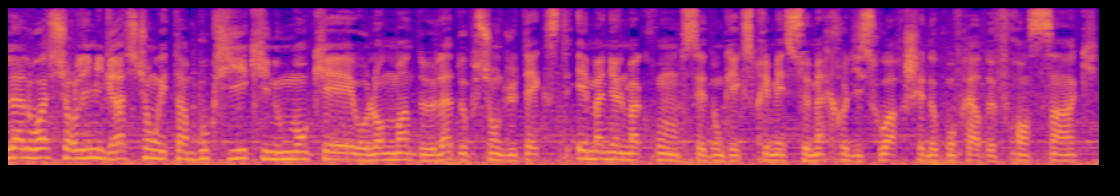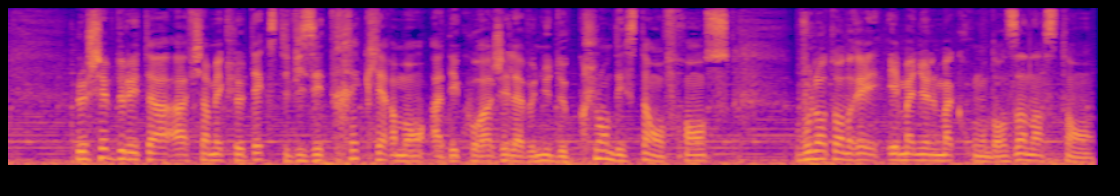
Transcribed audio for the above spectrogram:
La loi sur l'immigration est un bouclier qui nous manquait au lendemain de l'adoption du texte. Emmanuel Macron s'est donc exprimé ce mercredi soir chez nos confrères de France 5. Le chef de l'État a affirmé que le texte visait très clairement à décourager la venue de clandestins en France. Vous l'entendrez, Emmanuel Macron, dans un instant.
